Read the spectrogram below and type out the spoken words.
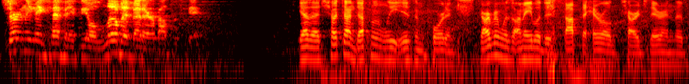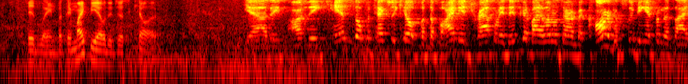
certainly makes Pepe feel a little bit better about this game. Yeah, that shutdown definitely is important. Jarvan was unable to stop the Herald charge there in the mid lane, but they might be able to just kill it. Yeah, they are, they can still potentially kill it, but the bind in trap lanes is going to buy a little time. But Karn comes sweeping in from the side.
